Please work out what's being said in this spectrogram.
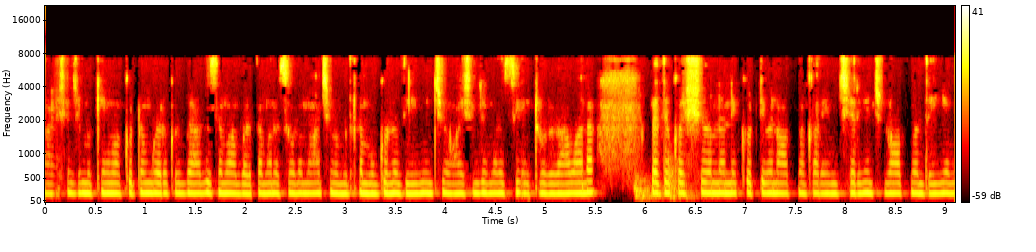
ఆశించి ముఖ్యంగా మా కుటుంబం వరకు బాధిస మా భర్త మన సోడ మార్చి మిగతా ముగ్గురు దీవించి ఆశించి మన సీటు రావాలా? ప్రతి ఒక్క శూర్ణాన్ని కొట్టివన ఆత్మకార్యం జరిగించిన. ఆత్మ దయ్యం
